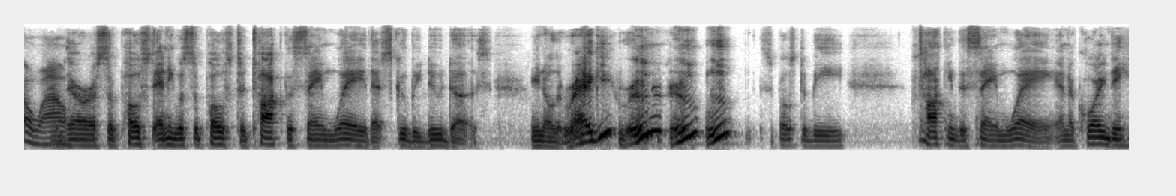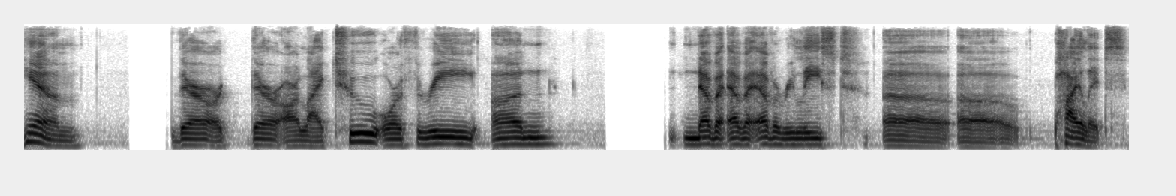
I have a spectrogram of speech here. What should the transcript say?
Oh wow. And there are supposed and he was supposed to talk the same way that Scooby Doo does. You know, the Raggy, supposed to be talking the same way. And according to him, there are there are like two or three un never ever ever released uh uh pilots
